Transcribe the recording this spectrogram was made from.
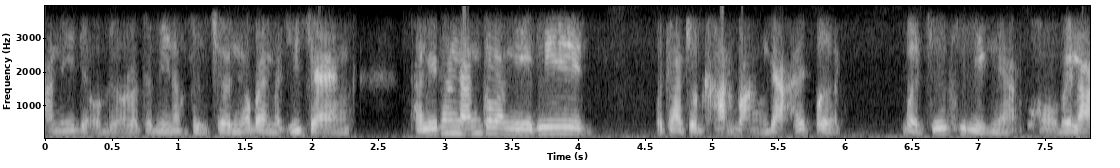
อันนี้เดี๋ยวเดี๋ยวเราจะมีหนังสือเชิญเข้าไปมาชี้แจง ทั้งนี้ทั้งนั้นกรณีที่ประชาชนคาดหวังอยากให้เปิด เปิดชื่อคลินิกเนี่ย ขอเวลา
